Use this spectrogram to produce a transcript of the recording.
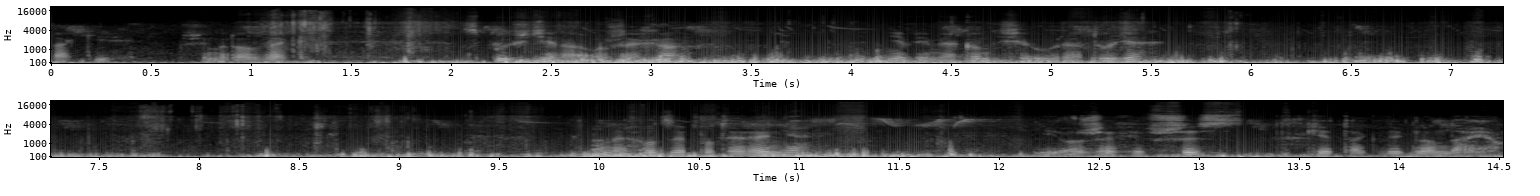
Taki przymrozek. Spójrzcie na orzecha. Nie wiem jak on się uratuje. Ale chodzę po terenie i orzechy wszystkie tak wyglądają.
